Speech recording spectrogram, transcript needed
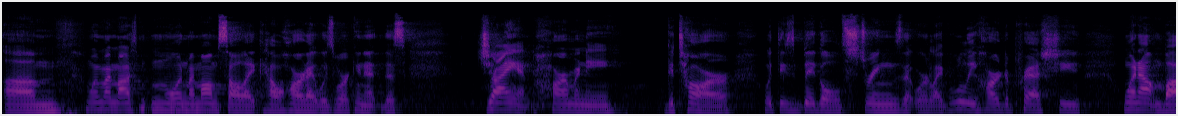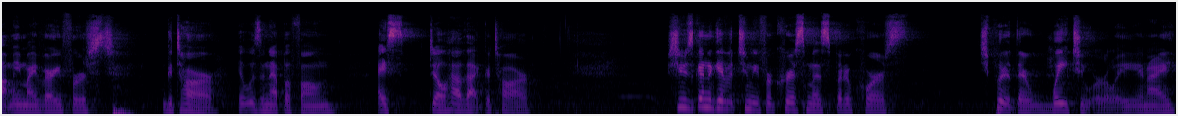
Um, when, my mom, when my mom saw like how hard I was working at this giant Harmony guitar with these big old strings that were like really hard to press, she went out and bought me my very first guitar. It was an Epiphone. I still have that guitar. She was going to give it to me for Christmas, but of course, she put it there way too early. And I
